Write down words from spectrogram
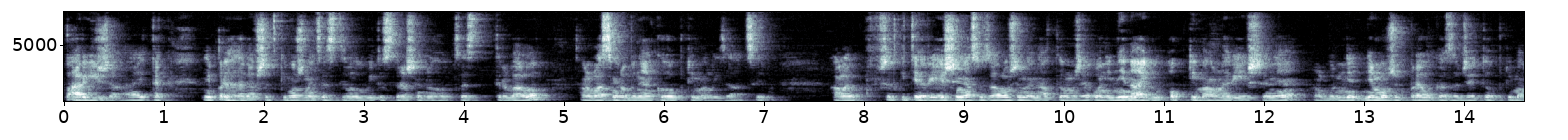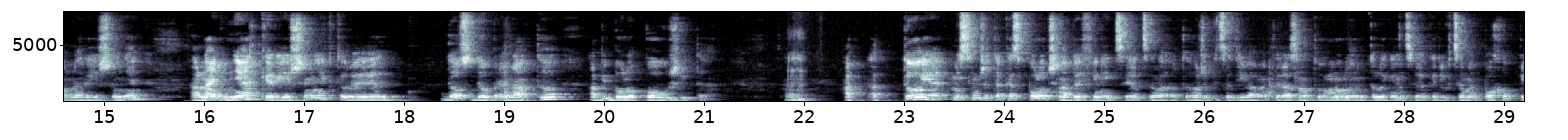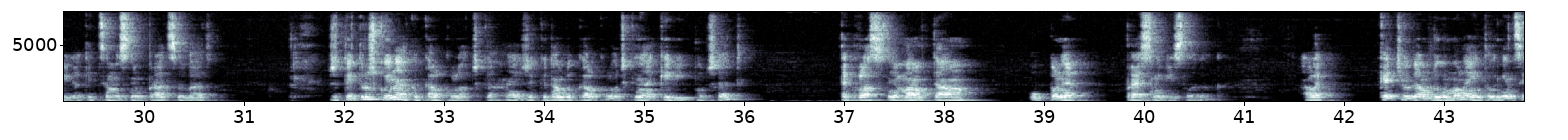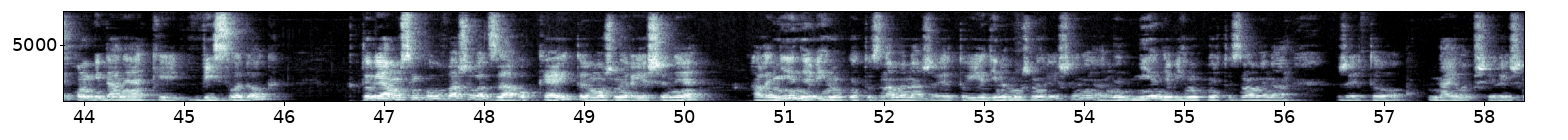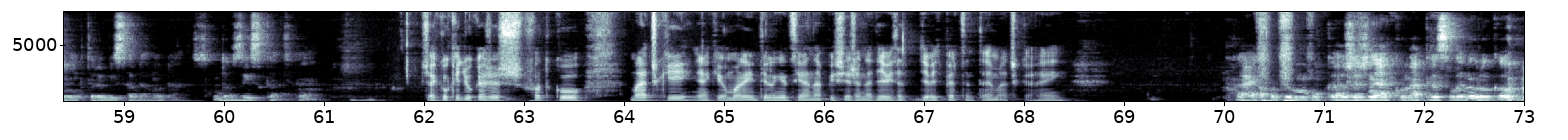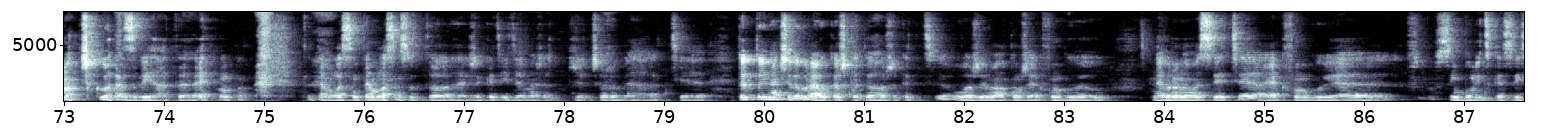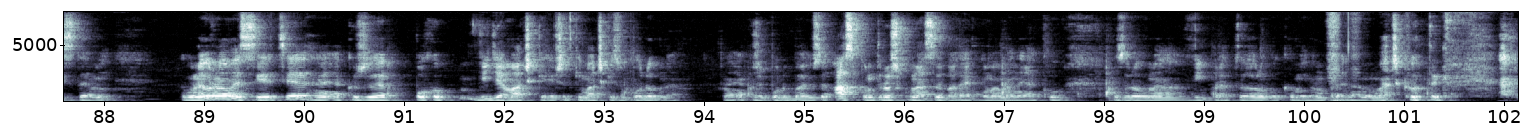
Paríža, hej, tak neprehľadá všetky možné cesty, lebo by to strašne dlho cest trvalo. On vlastne robí nejakú optimalizáciu ale všetky tie riešenia sú založené na tom, že oni nenajdú optimálne riešenie, alebo ne, nemôžu preukázať, že je to optimálne riešenie, ale nájdú nejaké riešenie, ktoré je dosť dobré na to, aby bolo použité. Mm. A, a to je, myslím, že taká spoločná definícia celého toho, že keď sa dívame teraz na tú umelú inteligenciu a keď ju chceme pochopiť a keď chceme s ňou pracovať, že to je trošku iná ako kalkulačka. Hej? Že keď nám do kalkulačky nejaký výpočet, tak vlastne mám tam úplne presný výsledok. Ale keď ho dám do umelej inteligencie, on mi dá nejaký výsledok, ktorý ja musím považovať za OK, to je možné riešenie, ale nie nevyhnutne to znamená, že je to jediné možné riešenie a nie nevyhnutne to znamená, že je to najlepšie riešenie, ktoré by sa dalo dať, získať. Ne? Čiže ako keď ukážeš fotku mačky, nejaké umelej inteligencie a napíše, že na 99% to je mačka, hej? Hej, a potom ukážeš nejakú nakreslenú rukou mačku a zvyhaté, hej. Tam vlastne, tam vlastne sú to, hej, že keď ideme, že, že čo robia tie... To, to je inakšie dobrá ukážka toho, že keď uvažujeme o tom, že jak fungujú neurónové siete a jak funguje symbolické systémy. Lebo neurónové siete, hej, akože pochop, vidia mačky, hej, všetky mačky sú podobné ne, akože podobajú sa aspoň trošku na seba, ak nemáme nejakú zrovna vypratú alebo komínom prehnanú mačku, tak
